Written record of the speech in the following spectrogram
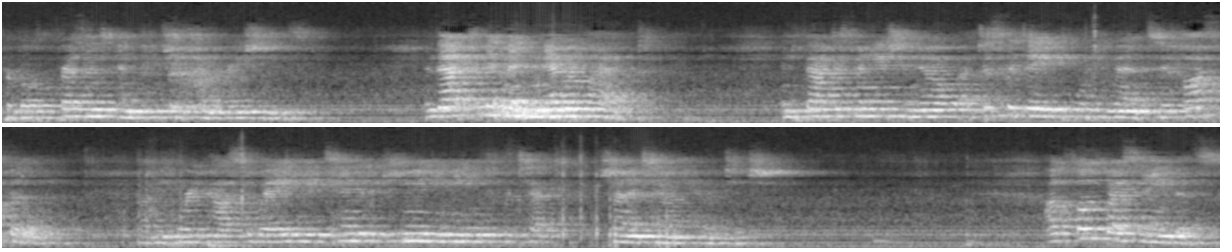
for both present and future generations. And that commitment never lagged. In fact, as many as you know, just the day before he went to hospital, uh, before he passed away, he attended a community meeting to protect Chinatown heritage. I'll close by saying this.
